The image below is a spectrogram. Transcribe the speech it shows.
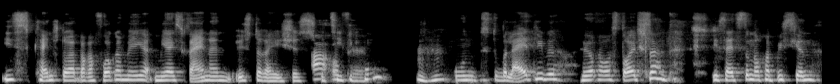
ist kein steuerbarer Vorgang mehr, mehr als rein ein österreichisches ah, Spezifikum. Okay. Mhm. Und tut mir leid, liebe Hörer aus Deutschland, ihr seid da noch ein bisschen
